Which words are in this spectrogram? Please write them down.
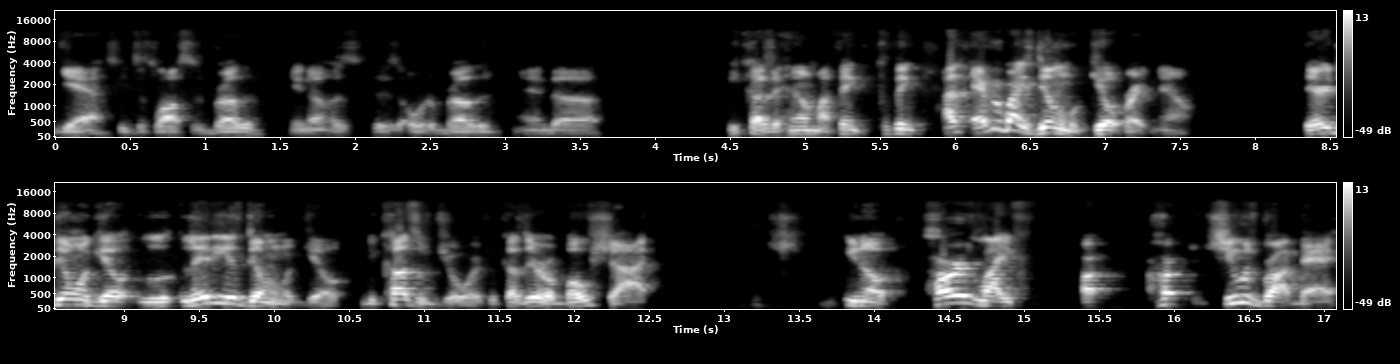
yeah, he just lost his brother. You know, his his older brother, and uh because of him, I think I think everybody's dealing with guilt right now. They're dealing with guilt. Lydia's dealing with guilt because of George, because they were both shot. You know, her life, uh, her she was brought back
